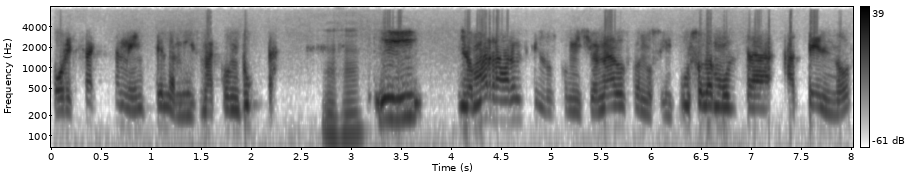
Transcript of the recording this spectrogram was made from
por exactamente la misma conducta. Y lo más raro es que los comisionados, cuando se impuso la multa a Telnor,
